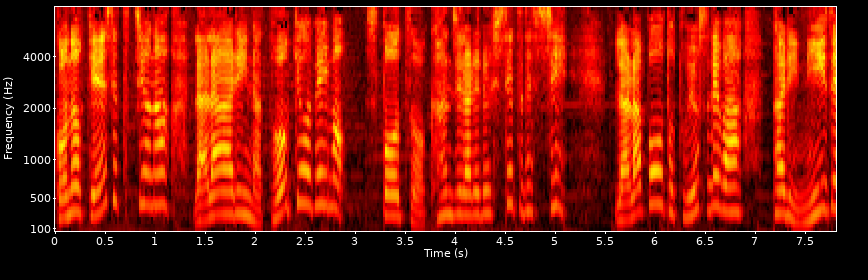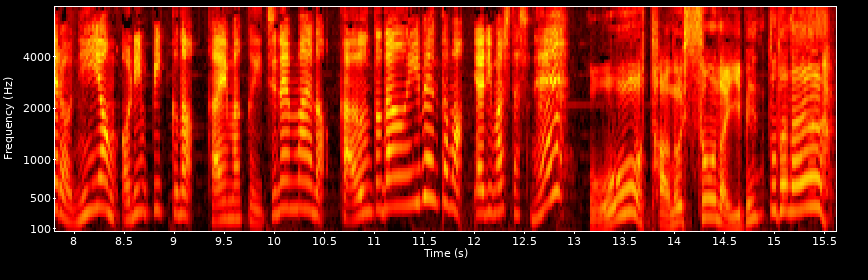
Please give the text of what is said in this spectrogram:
この建設中のララアリーナ東京ベイもスポーツを感じられる施設ですしララポート豊洲ではパリ2024オリンピックの開幕1年前のカウントダウンイベントもやりましたしね。おお楽しそうなイベントだな。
